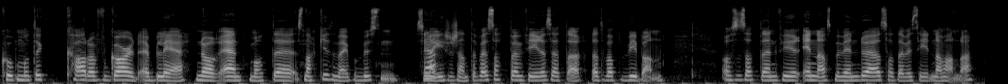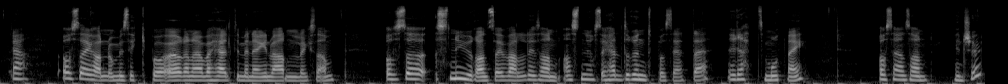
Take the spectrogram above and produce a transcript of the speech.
hvor på en måte caught off guard jeg ble når en på en måte snakket til meg på bussen som Ja. jeg ikke kjente. For jeg satt på en fireseter, dette var på Bybanen. Og så satt det en fyr innerst med vinduet, og satt jeg ved siden av han da. Ja. Og så jeg hadde noe musikk på ørene, jeg var helt i min egen verden, liksom. Og så snur han seg veldig sånn Han snur seg helt rundt på setet, rett mot meg. Og så er han sånn Unnskyld?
